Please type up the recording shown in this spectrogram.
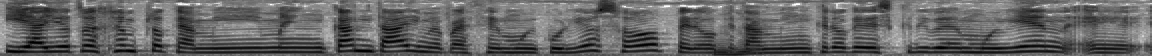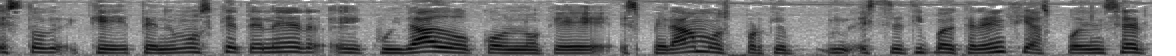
Y hay otro ejemplo que a mí me encanta y me parece muy curioso, pero que también creo que describe muy bien eh, esto que tenemos que tener eh, cuidado con lo que esperamos, porque este tipo de creencias pueden ser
